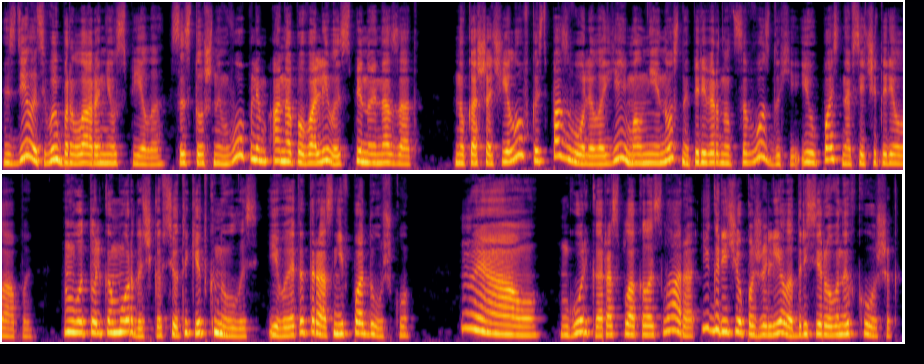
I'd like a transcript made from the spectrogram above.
Сделать выбор Лара не успела. С истошным воплем она повалилась спиной назад. Но кошачья ловкость позволила ей молниеносно перевернуться в воздухе и упасть на все четыре лапы. Вот только мордочка все-таки ткнулась, и в этот раз не в подушку. «Мяу!» Горько расплакалась Лара и горячо пожалела дрессированных кошек.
